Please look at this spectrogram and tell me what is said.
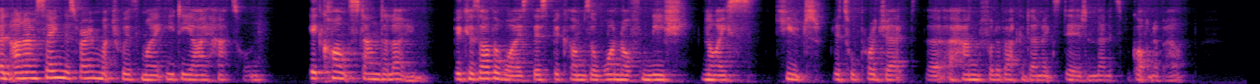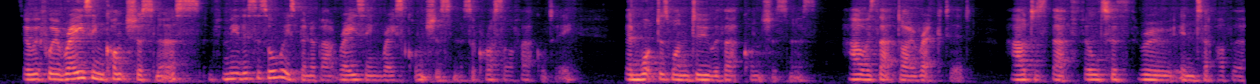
and, and I'm saying this very much with my EDI hat on, it can't stand alone because otherwise this becomes a one off niche, nice, cute little project that a handful of academics did and then it's forgotten about. So if we're raising consciousness, and for me this has always been about raising race consciousness across our faculty, then what does one do with that consciousness? How is that directed? How does that filter through into other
